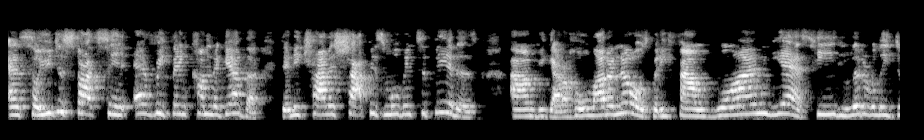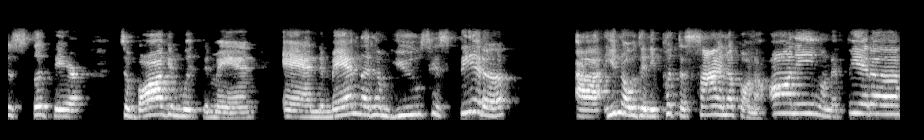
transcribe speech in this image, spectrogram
And so you just start seeing everything come together. Then he tried to shop his movie into theaters. Um, he got a whole lot of no's, but he found one yes. He literally just stood there to bargain with the man, and the man let him use his theater uh, you know, then he put the sign up on the awning on the theater.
